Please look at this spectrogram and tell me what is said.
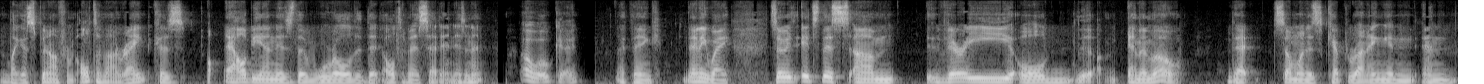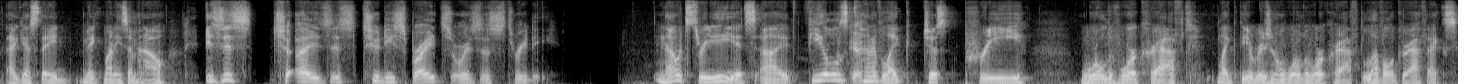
like a spin-off from Ultima, right? Because Albion is the world that Ultima is set in, isn't it? Oh, okay. I think. Anyway, so it, it's this um, very old uh, MMO that someone has kept running, and and I guess they make money somehow. Is this uh, is this 2D sprites or is this 3D? No, it's 3D. It's uh, it feels Okay. kind of like just pre World of Warcraft, like the original World of Warcraft level graphics.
